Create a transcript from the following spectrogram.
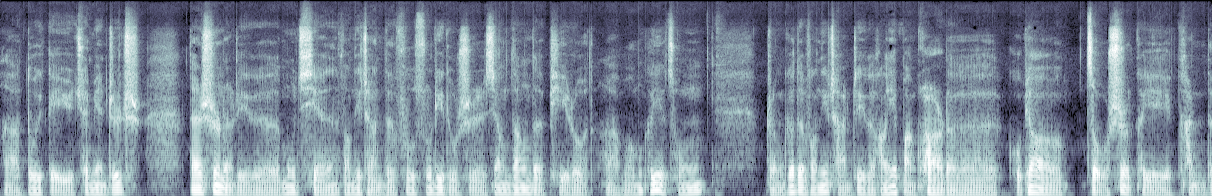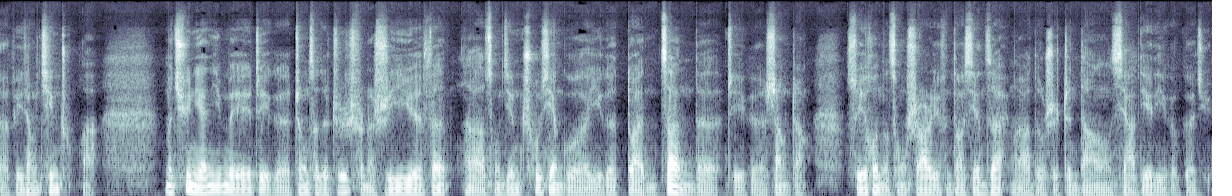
啊都给予全面支持，但是呢，这个目前房地产的复苏力度是相当的疲弱的啊，我们可以从。整个的房地产这个行业板块的股票走势可以看得非常清楚啊。那么去年因为这个政策的支持呢，十一月份啊曾经出现过一个短暂的这个上涨，随后呢从十二月份到现在啊都是震荡下跌的一个格局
